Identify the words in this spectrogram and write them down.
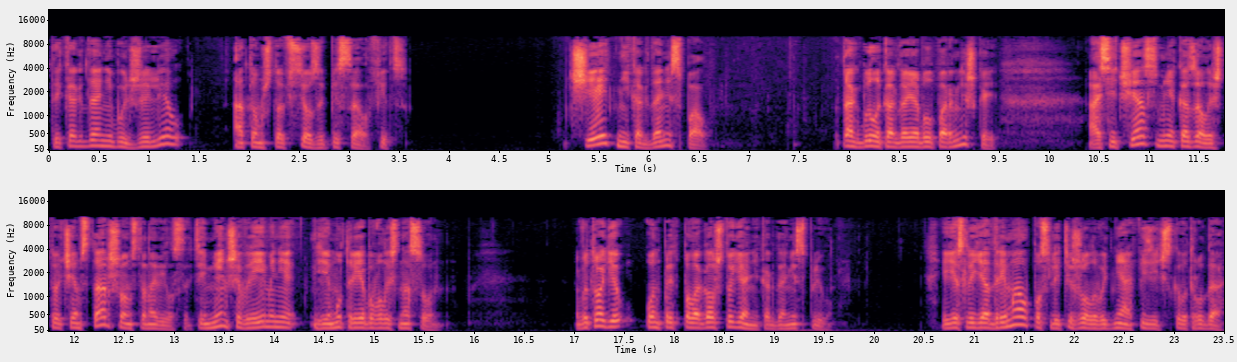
Ты когда-нибудь жалел о том, что все записал, Фиц? Чейт никогда не спал. Так было, когда я был парнишкой, а сейчас мне казалось, что чем старше он становился, тем меньше времени ему требовалось на сон. В итоге он предполагал, что я никогда не сплю. И если я дремал после тяжелого дня физического труда,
